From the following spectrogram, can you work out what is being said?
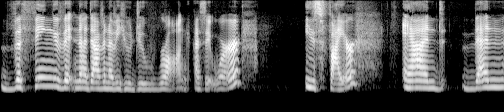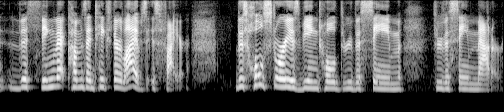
the thing that Nadav and Avihu do wrong, as it were, is fire. And then the thing that comes and takes their lives is fire. This whole story is being told through the same through the same matter.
